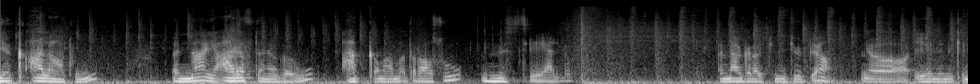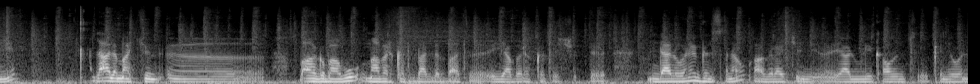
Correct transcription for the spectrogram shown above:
የቃላቱ እና የአረፍተ ነገሩ አቀማመጥ ራሱ ምስጢር ያለው እና ሀገራችን ኢትዮጵያ ይህንን ቅኔ ለዓለማችን በአግባቡ ማበርከት ባለባት እያበረከተች እንዳልሆነ ግልጽ ነው። ሀገራችን ያሉ ሊቃውንት ቅኔውን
